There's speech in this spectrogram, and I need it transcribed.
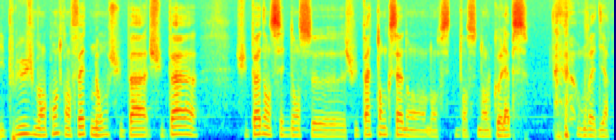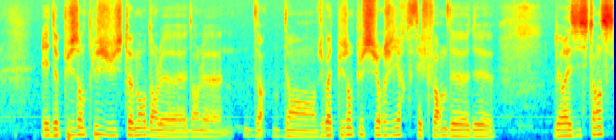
et plus je me rends compte qu'en fait non, je suis pas, je suis pas, je suis pas dans ce, je suis pas tant que ça dans, le collapse, on va dire. Et de plus en plus justement dans le, je vois de plus en plus surgir ces formes de résistance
